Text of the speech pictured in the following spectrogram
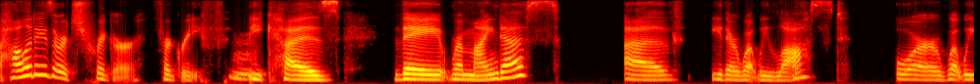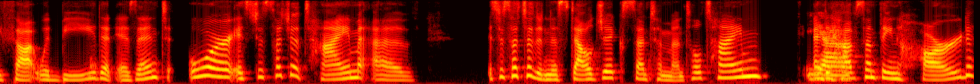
holidays are a trigger for grief mm. because they remind us of either what we lost or what we thought would be that isn't or it's just such a time of it's just such a nostalgic sentimental time yeah. and to have something hard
